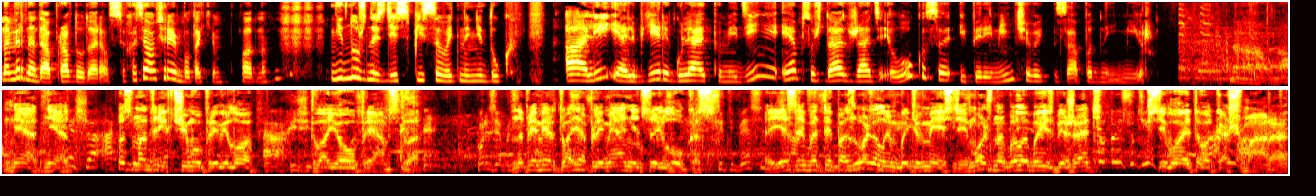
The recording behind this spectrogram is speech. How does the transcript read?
Наверное, да, правда ударился. Хотя он все время был таким. Ладно. Не нужно здесь списывать на недуг. А Али и Альбьери гуляют по Медине и обсуждают Жади и Лукаса и переменчивый западный мир. Нет, нет. Посмотри, к чему привело твое упрямство. Например, твоя племянница и Лукас. Если бы ты позволил им быть вместе, можно было бы избежать всего этого кошмара.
